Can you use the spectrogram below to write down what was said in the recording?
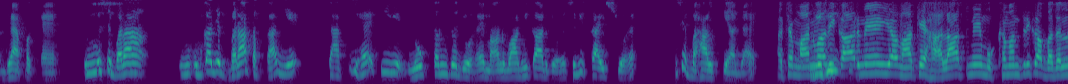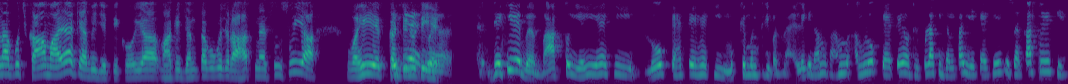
अध्यापक है, उनमें से बड़ा उनका जो बड़ा तबका ये चाहती है कि ये लोकतंत्र जो है, मानवाधिकार जो है सिविक राइट्स जो है इसे बहाल किया जाए। अच्छा मानवाधिकार में या वहाँ के हालात में मुख्यमंत्री का बदलना कुछ काम आया क्या बीजेपी को? या वहाँ की जनता को कुछ राहत महसूस हुई या वही एक कंटिन्यूटी है? देखिए बात तो यही है कि लोग कहते हैं कि मुख्यमंत्री बदला है लेकिन हम हम हम लोग कहते हैं और त्रिपुरा की जनता ये कहती है कि सरकार तो एक ही है।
